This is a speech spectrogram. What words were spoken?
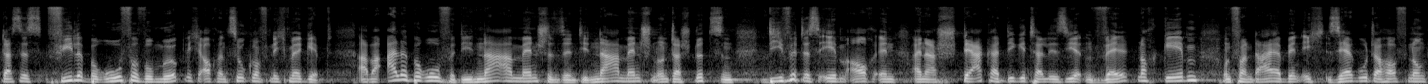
dass es viele Berufe womöglich auch in Zukunft nicht mehr gibt. Aber alle Berufe, die nah am Menschen sind, die nah Menschen unterstützen, die wird es eben auch in einer stärker digitalisierten Welt noch geben. Und von daher bin ich sehr guter Hoffnung,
